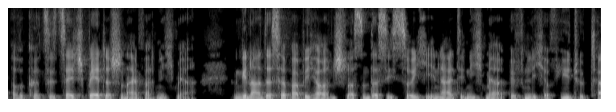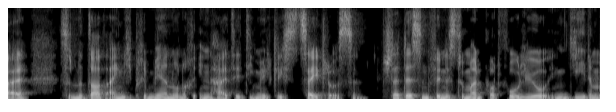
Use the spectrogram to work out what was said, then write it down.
aber kurze Zeit später schon einfach nicht mehr. Und genau deshalb habe ich auch entschlossen, dass ich solche Inhalte nicht mehr öffentlich auf YouTube teile, sondern dort eigentlich primär nur noch Inhalte, die möglichst zeitlos sind. Stattdessen findest du mein Portfolio in jedem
